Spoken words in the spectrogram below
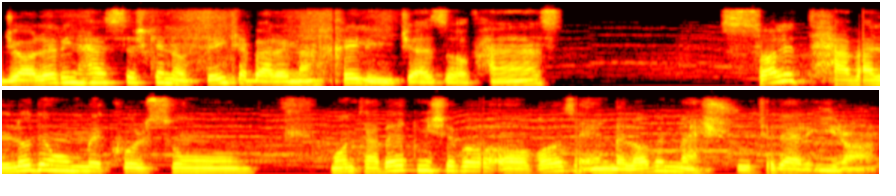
جالب این هستش که نکته که برای من خیلی جذاب هست سال تولد ام کلسوم منطبق میشه با آغاز انقلاب مشروطه در ایران.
